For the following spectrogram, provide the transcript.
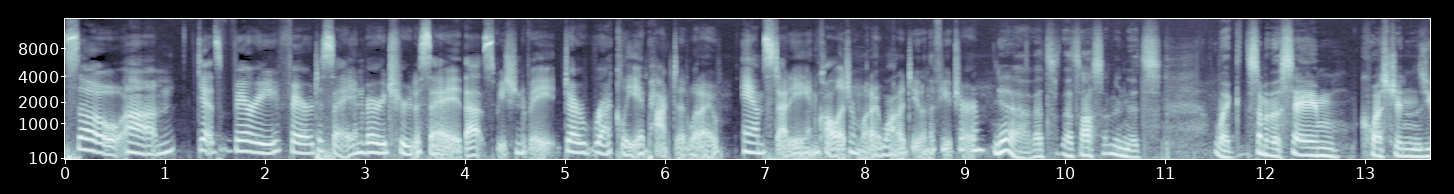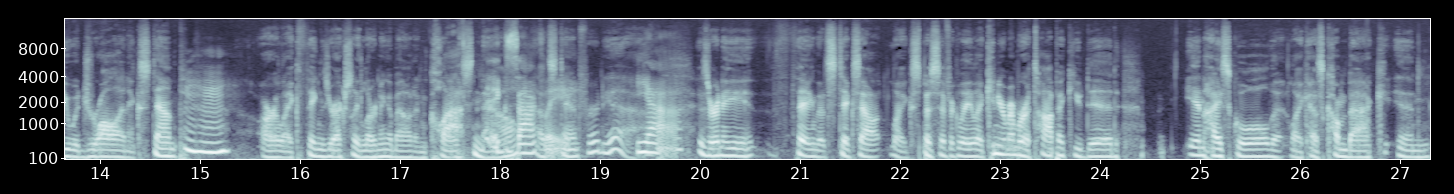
So, um, yeah, it's very fair to say and very true to say that speech and debate directly impacted what I am studying in college and what I want to do in the future. Yeah, that's that's awesome, and it's like some of the same questions you would draw in extemp mm-hmm. are like things you're actually learning about in class now Exactly. at Stanford. Yeah. Yeah. Is there anything that sticks out like specifically? Like, can you remember a topic you did in high school that like has come back in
